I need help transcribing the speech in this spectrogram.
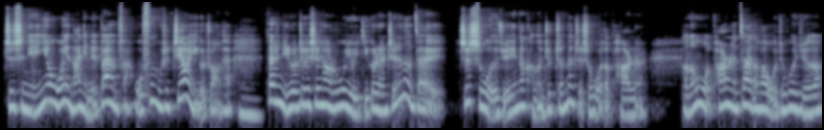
支持你，因为我也拿你没办法，我父母是这样一个状态。嗯但是你说这个世界上如果有一个人真的在支持我的决定，那可能就真的只是我的 partner。可能我 partner 在的话，我就会觉得，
